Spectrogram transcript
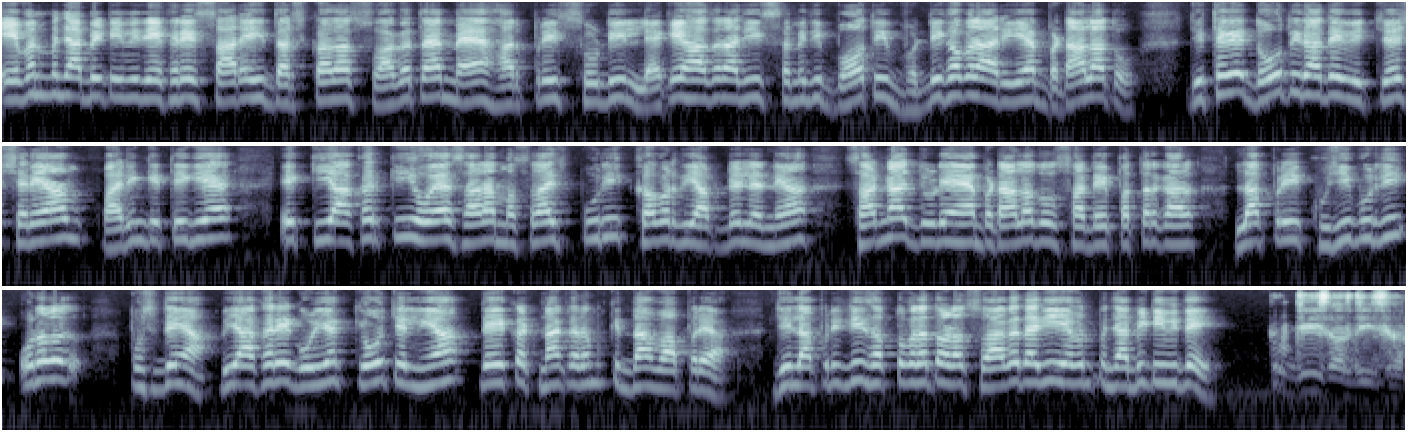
ਏਵਨ ਪੰਜਾਬੀ ਟੀਵੀ ਦੇਖ ਰਹੇ ਸਾਰੇ ਹੀ ਦਰਸ਼ਕਾਂ ਦਾ ਸਵਾਗਤ ਹੈ। ਮੈਂ ਹਰਪ੍ਰੀਤ ਸੋਢੀ ਲੈ ਕੇ ਹਾਜ਼ਰ ਹਾਂ ਜੀ। ਇਸ ਸਮੇਂ ਦੀ ਬਹੁਤ ਹੀ ਵੱਡੀ ਖਬਰ ਆ ਰਹੀ ਹੈ ਬਟਾਲਾ ਤੋਂ ਜਿੱਥੇ ਕਿ ਦੋ ਧਿਰਾਂ ਦੇ ਵਿੱਚ ਸ਼ਰੇਆਮ ਫਾਇਰਿੰਗ ਕੀਤੀ ਗਈ ਹੈ। ਇਹ ਕੀ ਆਖਰ ਕੀ ਹੋਇਆ ਸਾਰਾ ਮਸਲਾ ਇਸ ਪੂਰੀ ਖਬਰ ਦੀ ਅਪਡੇਟ ਲੈਂਦੇ ਹਾਂ। ਸਾਡੇ ਨਾਲ ਜੁੜੇ ਆ ਬਟਾਲਾ ਤੋਂ ਸਾਡੇ ਪੱਤਰਕਾਰ ਲਵਪ੍ਰੀਤ ਖੁਸ਼ੀਪੁਰ ਜੀ। ਉਹਨਾਂ ਤੋਂ ਪੁੱਛਦੇ ਹਾਂ ਵੀ ਆਖਰ ਇਹ ਗੋਲੀਆਂ ਕਿਉਂ ਚੱਲੀਆਂ ਤੇ ਇਹ ਘਟਨਾਕ੍ਰਮ ਕਿੱਦਾਂ ਵਾਪਰਿਆ। ਜੀ ਲਵਪ੍ਰੀਤ ਜੀ ਸਭ ਤੋਂ ਪਹਿਲਾਂ ਤੁਹਾਡਾ ਸਵਾਗਤ ਹੈ ਜੀ ਏਵਨ ਪੰਜਾਬੀ ਟੀਵੀ ਤੇ। ਜੀ ਸਰ ਜੀ ਸਰ।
